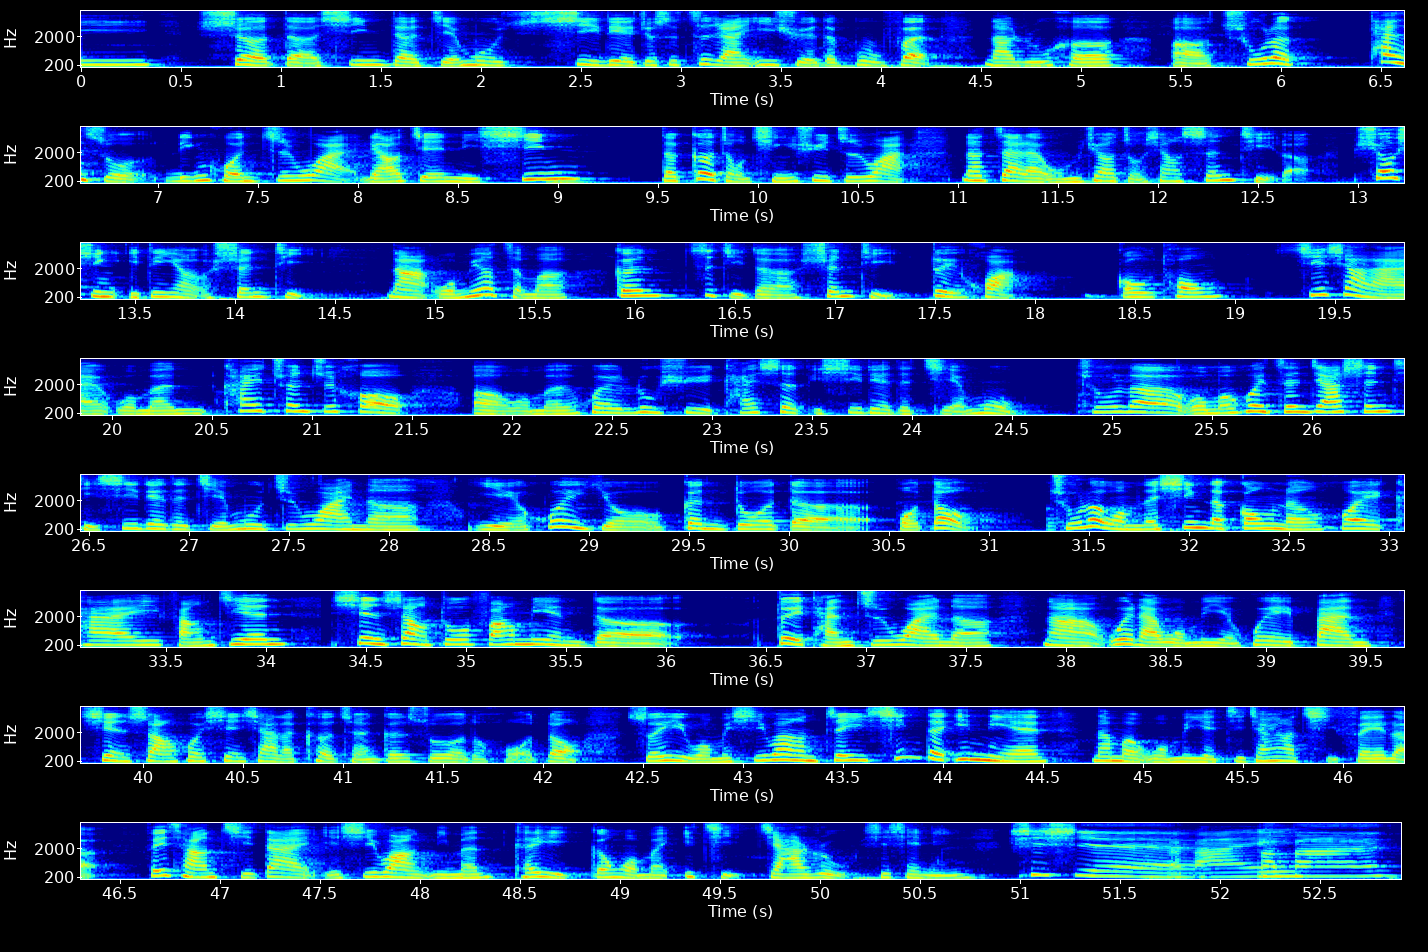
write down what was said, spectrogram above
设的新的节目系列，就是自然医学的部分。那如何呃，除了探索灵魂之外，了解你心的各种情绪之外，那再来我们就要走向身体了。修行一定要有身体，那我们要怎么跟自己的身体对话沟通？接下来我们开春之后。呃，我们会陆续开设一系列的节目。除了我们会增加身体系列的节目之外呢，也会有更多的活动。除了我们的新的功能会开房间、线上多方面的对谈之外呢，那未来我们也会办线上或线下的课程跟所有的活动。所以，我们希望这一新的一年，那么我们也即将要起飞了。非常期待，也希望你们可以跟我们一起加入。谢谢您，谢谢，拜拜，拜拜。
